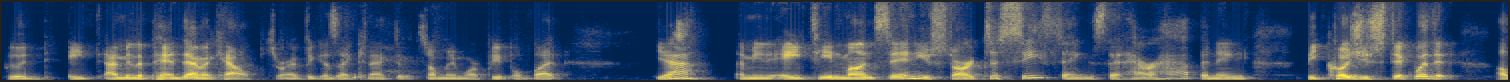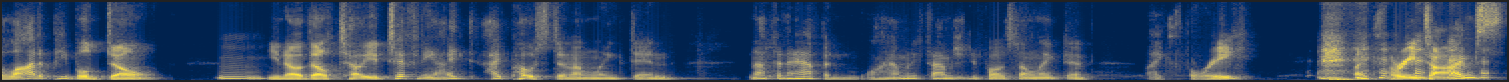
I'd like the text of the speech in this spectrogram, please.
good eight. I mean, the pandemic helped, right? Because I connected with so many more people. But yeah, I mean, 18 months in, you start to see things that are happening because you stick with it. A lot of people don't. Mm, You know, they'll tell you, Tiffany, I, I posted on LinkedIn. Nothing happened. Well, how many times did you post on LinkedIn? Like three, like three times.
